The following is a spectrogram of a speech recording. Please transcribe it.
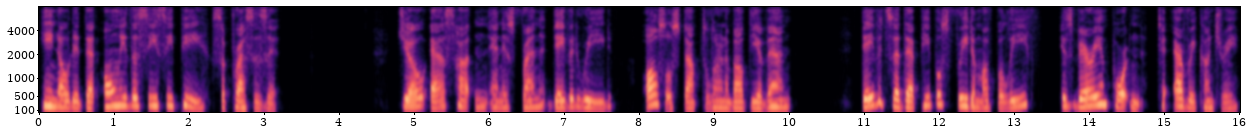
He noted that only the CCP suppresses it. Joe S. Hutton and his friend David Reed also stopped to learn about the event. David said that people's freedom of belief is very important to every country.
